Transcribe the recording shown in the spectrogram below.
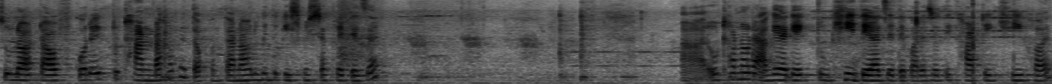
চুলাটা অফ করে একটু ঠান্ডা হবে, তখন তা না হলে কিন্তু কিশমিশটা ফেটে যায়। আর উঠানোর আগে আগে একটু ঘি দেয়া যেতে পারে, যদি খাঁটি ঘি হয়।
